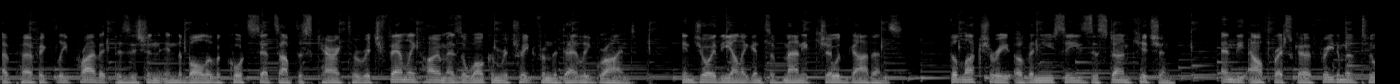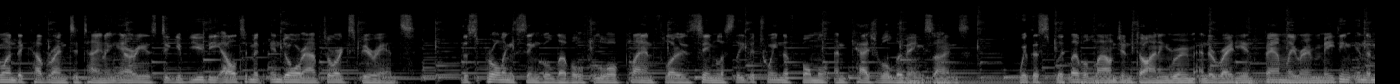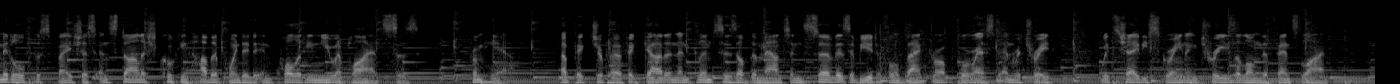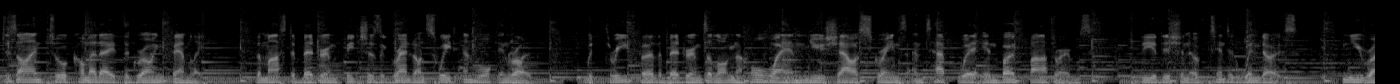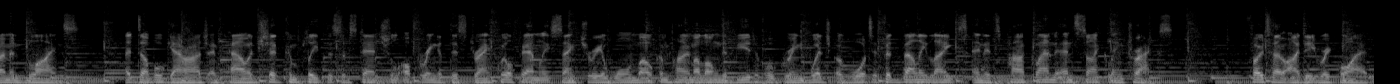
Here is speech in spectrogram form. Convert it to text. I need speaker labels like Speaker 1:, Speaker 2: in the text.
Speaker 1: A perfectly private position in the bowl of a court sets up this character-rich family home as a welcome retreat from the daily grind. Enjoy the elegance of manicured gardens, the luxury of a new Caesarstone kitchen, and the alfresco freedom of two undercover entertaining areas to give you the ultimate indoor-outdoor experience. The sprawling single-level floor plan flows seamlessly between the formal and casual living zones with a split-level lounge and dining room and a radiant family room meeting in the middle for spacious and stylish cooking hub appointed in quality new appliances. From here, a picture-perfect garden and glimpses of the mountains serve as a beautiful backdrop for rest and retreat, with shady screening trees along the fence line, designed to accommodate the growing family. The master bedroom features a grand ensuite and walk-in robe, with three further bedrooms along the hallway and new shower screens and tapware in both bathrooms the addition of tinted windows, new Roman blinds, a double garage and powered shed complete the substantial offering of this tranquil family sanctuary a warm welcome home along the beautiful green wedge of Waterford Valley Lakes and its parkland and cycling tracks. Photo ID required.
